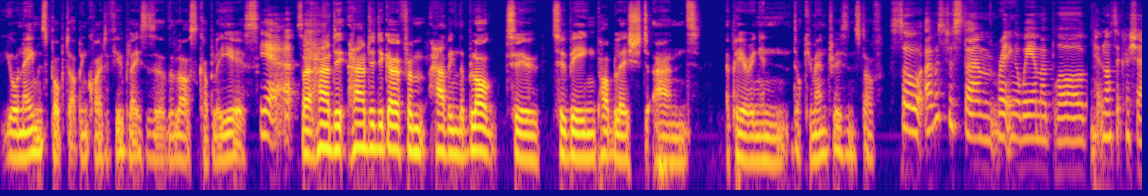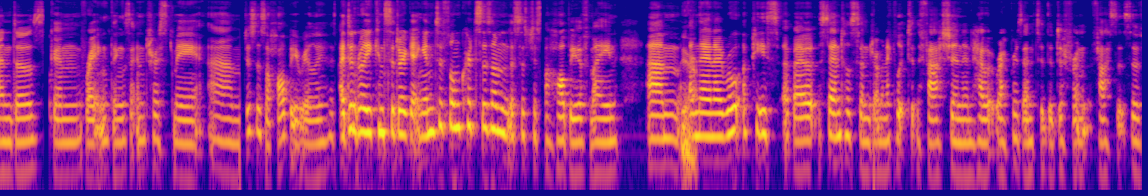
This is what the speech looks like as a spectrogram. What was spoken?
your name has popped up in quite a few places over the last couple of years. Yeah. So how did how did you go from having the blog to to being published and appearing in documentaries and stuff? So I was just um, writing away on my blog, Hypnotic Crescendos, and writing things that interest me, um, just as a hobby, really. I didn't really consider getting into film criticism. This is just a hobby of mine. Um, yeah. And then I wrote a piece about Stendhal syndrome, and I looked at the fashion and how it represented the different facets of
